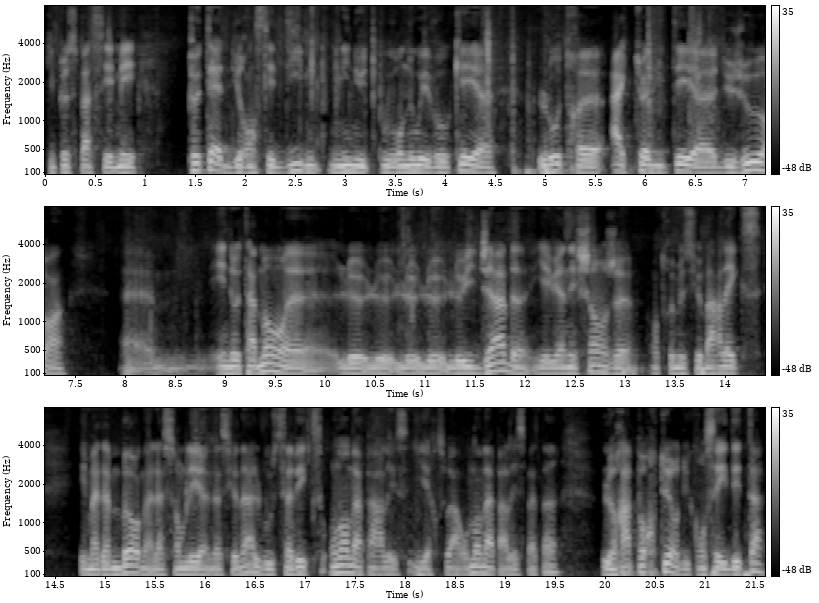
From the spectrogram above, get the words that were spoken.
qui peut se passer. Mais peut-être durant ces dix minutes, pouvons-nous évoquer l'autre actualité du jour? Euh, et notamment euh, le, le, le, le, hijab. Il y a eu un échange entre M. Marlex et Mme Borne à l'Assemblée nationale. Vous savez qu'on en a parlé hier soir, on en a parlé ce matin. Le rapporteur du Conseil d'État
